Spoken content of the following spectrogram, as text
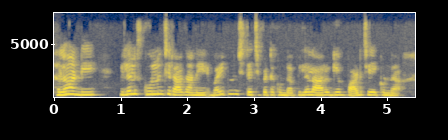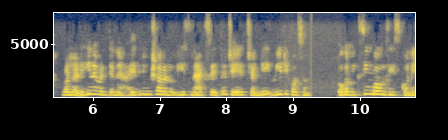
హలో అండి. పిల్లలు స్కూల్ నుంచి రాగానే బయట నుంచి తెచ్చిపెట్టకుండా పిల్లల ఆరోగ్యం పాడు చేయకుండా వాళ్ళు అడిగిన వెంటనే ఐదు నిమిషాలలో ఈ స్నాక్స్ అయితే చేయొచ్చండి. వీటి కోసం ఒక మిక్సింగ్ బౌల్ తీసుకొని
